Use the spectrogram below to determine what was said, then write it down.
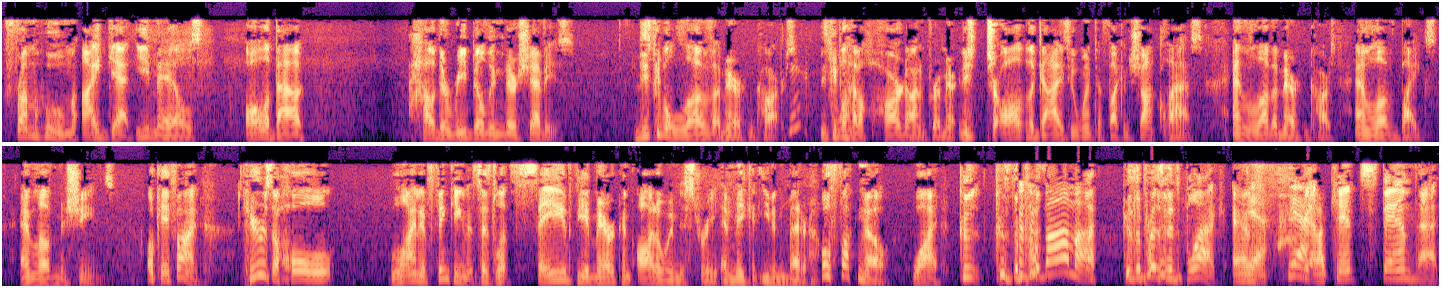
from whom I get emails all about how they're rebuilding their Chevys. These people love American cars. Yeah. These people have a hard on for America. These are all the guys who went to fucking shop class and love American cars and love bikes and love machines. Okay, fine. Here's a whole line of thinking that says let's save the American auto industry and make it even better. Oh fuck no. Why? Because the president- Obama. because the president's black, and Yeah, yeah. and I can't stand that.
